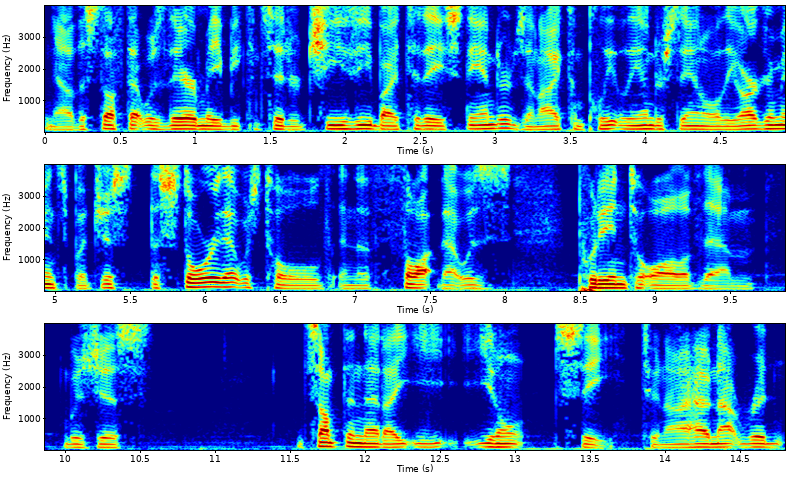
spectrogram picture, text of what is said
Now, the stuff that was there may be considered cheesy by today's standards, and I completely understand all the arguments, but just the story that was told and the thought that was put into all of them was just something that I you don't see. To now, I have not rid,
